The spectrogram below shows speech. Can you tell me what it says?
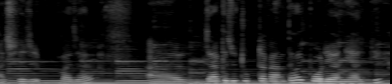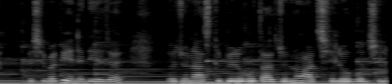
মাসের বাজার। আর যা কিছু টুকটাক আনতে হয় পরে আনি আর কি, বেশিরভাগই এনে দিয়ে যায়। ওই জন্য আজকে বেরোবো তার জন্য, আর ছেলেও বলছিল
